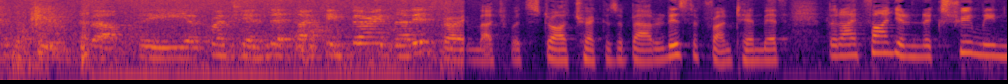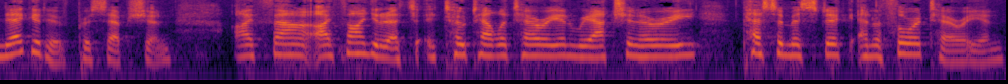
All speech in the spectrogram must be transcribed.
I find confused about the uh, frontier myth. I think very that is very much what Star Trek is about. It is the frontier myth, but I find it an extremely negative perception. I found I find it a totalitarian, reactionary, pessimistic, and authoritarian.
